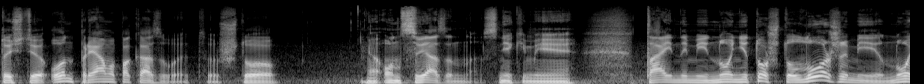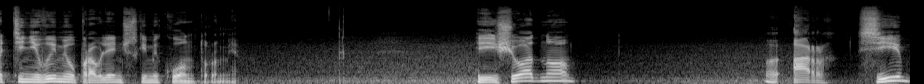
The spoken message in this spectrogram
то есть э, он прямо показывает, что э, он связан с некими тайными, но не то что ложами, но теневыми управленческими контурами. И еще одно, RC э,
